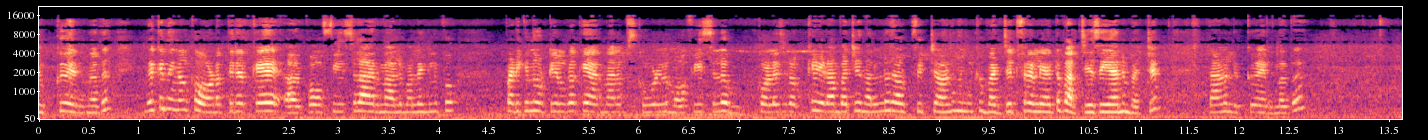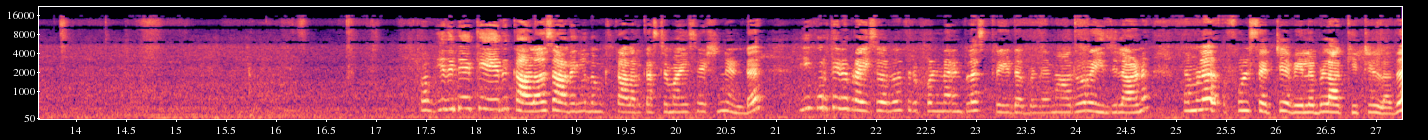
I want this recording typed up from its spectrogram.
ലുക്ക് വരുന്നത്. ഇതൊക്കെ നിങ്ങൾക്ക് ഓണത്തിനൊക്കെ ഇപ്പോൾ ഓഫീസിലായിരുന്നാലും അല്ലെങ്കിൽ ഇപ്പോൾ പഠിക്കുന്ന കുട്ടികൾക്കൊക്കെ ആയിരുന്നാലും സ്കൂളിലും ഓഫീസിലും കോളേജിലും ഒക്കെ ഇടാൻ പറ്റിയ നല്ലൊരു ഔട്ട്ഫിറ്റ് ആണ്. നിങ്ങൾക്ക് ബഡ്ജറ്റ് ഫ്രണ്ട്ലി ആയിട്ട് പർച്ചേസ് ചെയ്യാനും പറ്റും. ഇതാണ് ലുക്ക് വരുന്നത്. അപ്പം ഇതിന്റെയൊക്കെ ഏത് കളേഴ്സ് ആണെങ്കിലും നമുക്ക് കളർ കസ്റ്റമൈസേഷൻ ഉണ്ട്. ഈ കുർത്തിയുടെ പ്രൈസ് വരുന്നത് triple nine plus three double nine ആ ഒരു റേഞ്ചിലാണ് നമ്മൾ ഫുൾ സെറ്റ് അവൈലബിൾ ആക്കിയിട്ടുള്ളത്.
